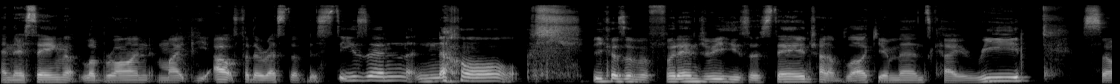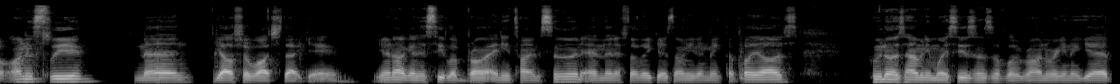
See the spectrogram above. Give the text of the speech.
and they're saying that LeBron might be out for the rest of the season. No, because of a foot injury he sustained trying to block your man's Kyrie. So honestly, man, y'all should watch that game. You're not gonna see LeBron anytime soon, and then if the Lakers don't even make the playoffs, who knows how many more seasons of LeBron we're gonna get.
